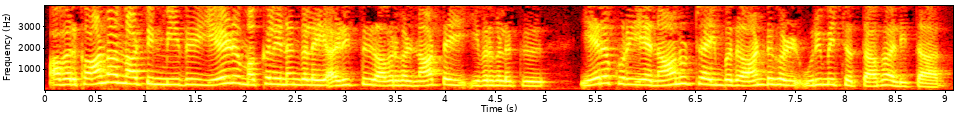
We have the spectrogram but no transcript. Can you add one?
அவர் கானான் நாட்டின் மீது ஏழு மக்களினங்களை அழித்து அவர்கள் நாட்டை இவர்களுக்கு ஏறக்குறைய நானூற்று ஐம்பது ஆண்டுகள் உரிமைச் சொத்தாக அளித்தார்.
